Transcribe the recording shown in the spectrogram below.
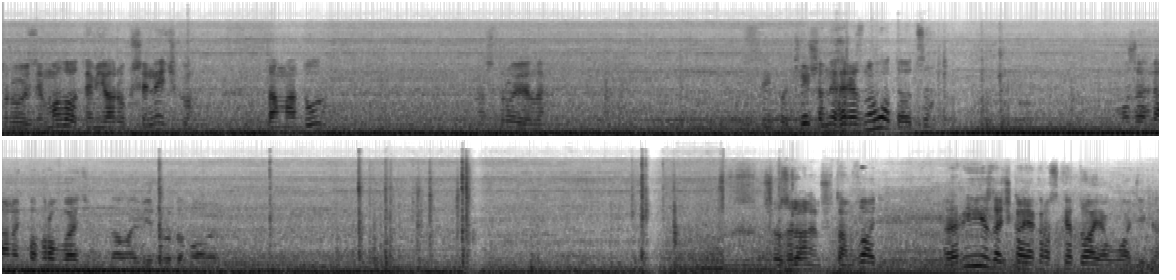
Друзі, молотим яру пшеничку та мадур. Настроїли. Сипать. Чуєш, а не грязновато оце? Може глянуть, попробувати. Давай вітру додамо. Що зглянемо, що там ззаді. Різочка як розкидає в водіка.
